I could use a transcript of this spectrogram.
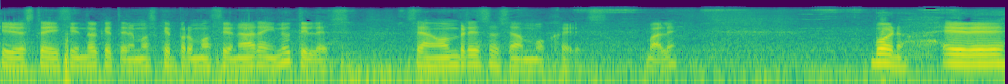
que yo esté diciendo que tenemos que promocionar a inútiles, sean hombres o sean mujeres, ¿vale? Bueno, eh,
